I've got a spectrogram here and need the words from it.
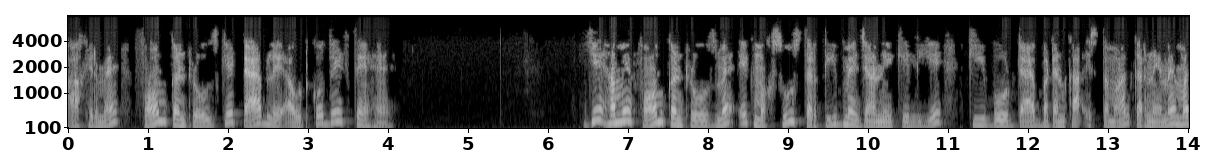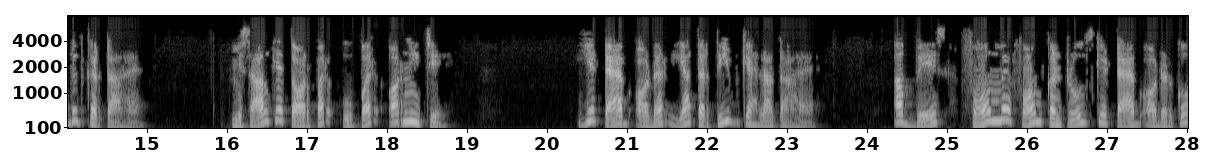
आखिर में फॉर्म कंट्रोल्स के टैब लेआउट को देखते हैं। ये हमें फॉर्म कंट्रोल्स में एक मखसूस तरतीब में जाने के लिए कीबोर्ड टैब बटन का इस्तेमाल करने में मदद करता है। मिसाल के तौर पर ऊपर और नीचे। ये टैब ऑर्डर या तरतीब कहलाता है। अब बेस फॉर्म में फॉर्म कंट्रोल्स के टैब ऑर्डर को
